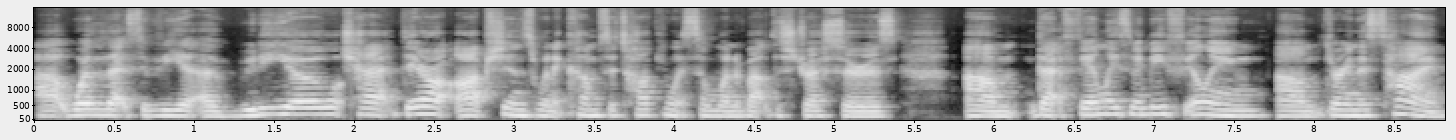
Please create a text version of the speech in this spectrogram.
uh, whether that's via a video chat. There are options when it comes to talking with someone about the stressors um, that families may be feeling um, during this time.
